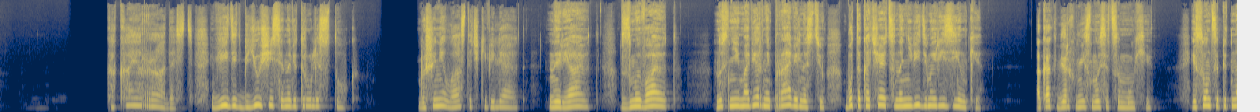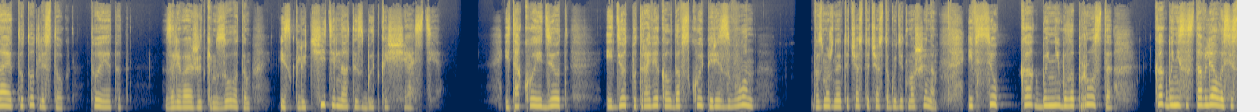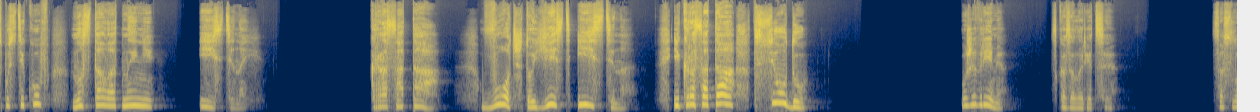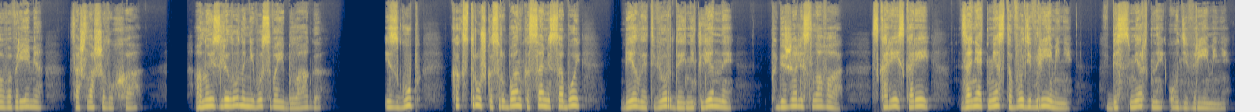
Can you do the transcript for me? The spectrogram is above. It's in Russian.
Какая радость видеть бьющийся на ветру листок. В вышине ласточки виляют, ныряют, взмывают, но с неимоверной правильностью, будто качаются на невидимой резинке. А как вверх-вниз носятся мухи. И солнце пятнает то тот листок, то этот, заливая жидким золотом исключительно от избытка счастья. И такой идет, идет по траве колдовской перезвон — Возможно, это часто-часто гудит машина. И все как бы ни было просто, как бы ни составлялось из пустяков, но стало отныне истиной. Красота! Вот что есть истина! И красота всюду! «Уже время», — сказала Реция. Со слова «время» сошла шелуха. Оно излило на него свои блага. Из губ, как стружка с рубанка, сами собой, белые, твердые, нетленные, побежали слова. Скорей, скорей, занять место в оде времени, в бессмертной оде времени.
